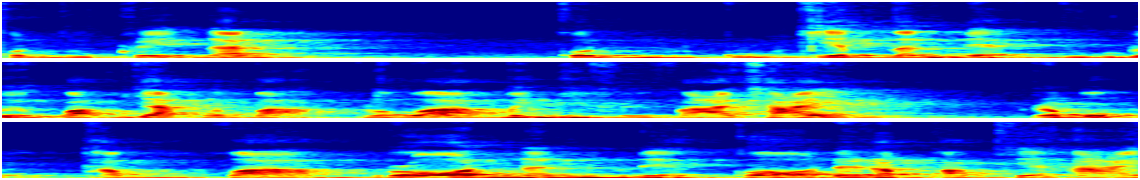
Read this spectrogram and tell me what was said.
คนยูเครนนั้น คนกรุงเคียบนั้นเนี่ยอยู่ด้วยความยากลำบาก เพราะว่าไม่มีไฟฟ้าใช้ ระบบทำความร้อนนั้นเนี่ยก็ได้รับความเสียหาย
